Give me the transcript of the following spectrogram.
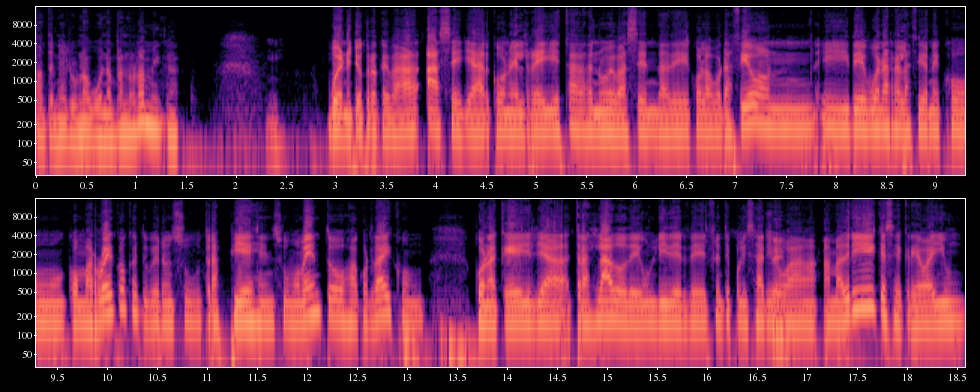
va a tener una buena panorámica. Bueno, yo creo que va a sellar con el rey esta nueva senda de colaboración y de buenas relaciones con, con Marruecos, que tuvieron su traspiés en su momento, ¿os acordáis? Con, con aquel ya traslado de un líder del Frente Polisario Sí. a, a Madrid, que se creó ahí un,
